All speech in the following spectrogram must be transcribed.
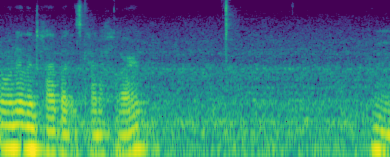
I want to learn Thai, but it's kind of hard. Hmm.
